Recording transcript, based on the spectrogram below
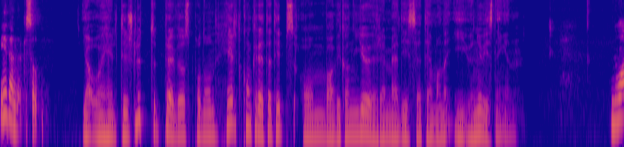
i denne episoden. Ja, og helt til slutt prøver vi oss på noen helt konkrete tips om hva vi kan gjøre med disse temaene i undervisningen. Nå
